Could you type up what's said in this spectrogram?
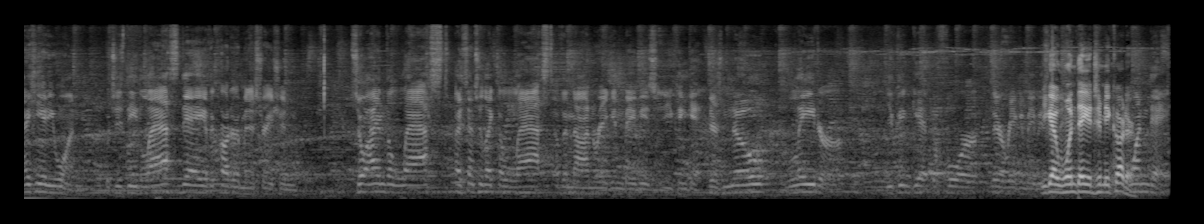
1981, which is the last day of the Carter administration. So I am the last, essentially like the last of the non-Reagan babies you can get. There's no later you can get before they're Reagan babies. You got one day of Jimmy Carter. one day.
